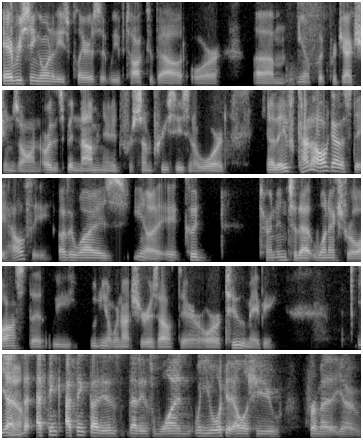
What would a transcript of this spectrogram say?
every single one of these players that we've talked about or um, you know put projections on or that's been nominated for some preseason award, you know they've kind of all got to stay healthy. Otherwise, you know it could turn into that one extra loss that we you know we're not sure is out there or two maybe. Yeah, you know? th- I think I think that is that is one when you look at LSU from a you know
